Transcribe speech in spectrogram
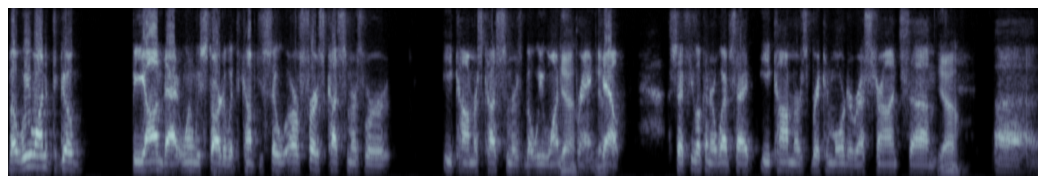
But we wanted to go beyond that when we started with the company. So our first customers were e-commerce customers, but we wanted yeah, to branch yeah. out. So if you look on our website, e-commerce, brick and mortar restaurants, um, yeah, uh,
